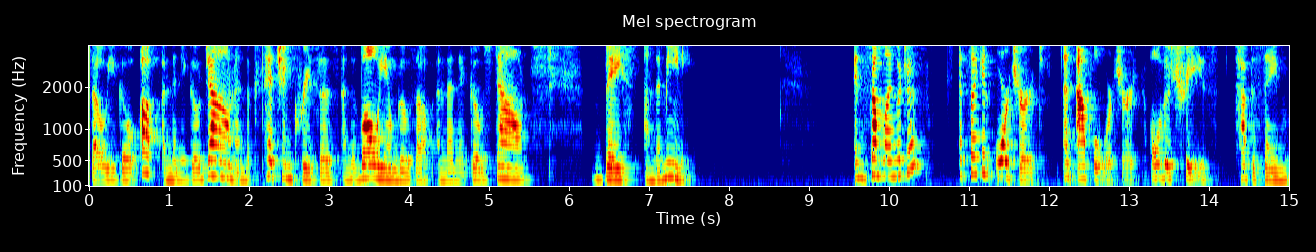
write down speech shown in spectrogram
So you go up and then you go down and the pitch increases and the volume goes up and then it goes down based on the meaning. In some languages, it's like an orchard, an apple orchard. All the trees have the same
